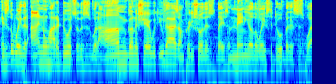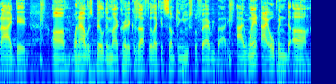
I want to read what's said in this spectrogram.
this is the way that I know how to do it. So this is what I'm gonna share with you guys. I'm pretty sure there's many other ways to do it, but this is what I did um, when I was building my credit because I feel like it's something useful for everybody. I went, I opened um,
